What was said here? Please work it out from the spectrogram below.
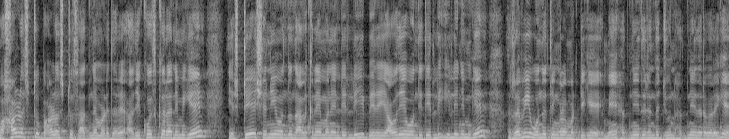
ಬಹಳಷ್ಟು ಬಹಳಷ್ಟು ಸಾಧನೆ ಮಾಡಿದ್ದಾರೆ. ಅದಕ್ಕೋಸ್ಕರ ನಿಮಗೆ ಎಷ್ಟೇ ಶನಿ ಒಂದು ನಾಲ್ಕನೇ ಮನೆಯಲ್ಲಿರಲಿ, ಬೇರೆ ಯಾವುದೇ ಒಂದು ಇದಿರಲಿ, ಇಲ್ಲಿ ನಿಮಗೆ ರವಿ ಒಂದು ತಿಂಗಳ ಮಟ್ಟಿಗೆ ಮೇ ಹದಿನೈದರಿಂದ ಜೂನ್ ಹದಿನೈದರವರೆಗೆ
